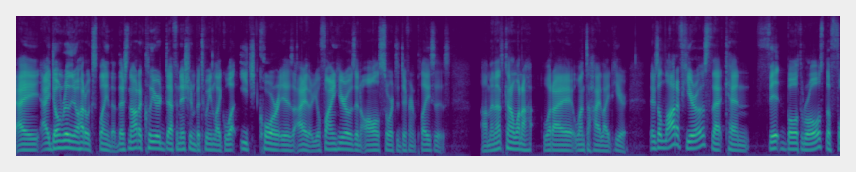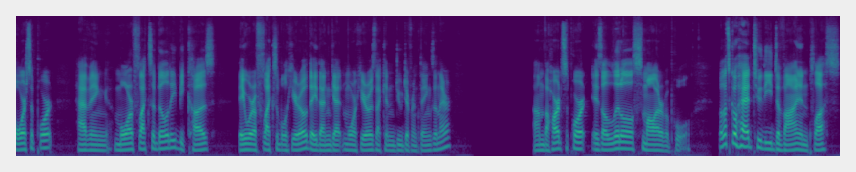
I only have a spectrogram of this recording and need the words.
I I don't really know how to explain that. There's not a clear definition between like what each core is either. You'll find heroes in all sorts of different places, um, and that's kind of what I, what I want to highlight here. There's a lot of heroes that can fit both roles. The four support having more flexibility because they were a flexible hero. They then get more heroes that can do different things in there. Um, the hard support is a little smaller of a pool. But let's go ahead to the Divine and Plus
